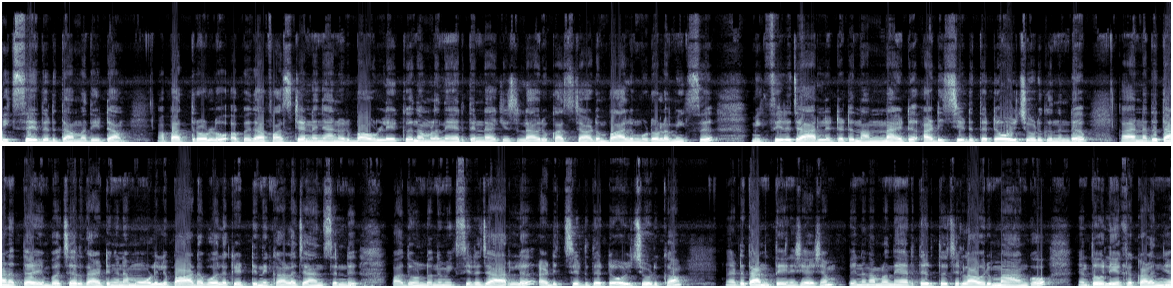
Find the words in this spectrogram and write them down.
മിക്സ് ചെയ്തെടുത്താൽ മതി കേട്ടോ അപ്പോൾ അത്രേ ഉള്ളൂ. അപ്പോൾ ഇതാ ഫസ്റ്റ് തന്നെ ഞാനൊരു ബൗളിലേക്ക് നമ്മൾ നേരത്തെ ഉണ്ടാക്കിയിട്ടുള്ള ആ ഒരു കസ്റ്റാർഡും പാലും കൂടെയുള്ള മിക്സ് മിക്സിയിൽ ജാറിലിട്ടിട്ട് നന്നായിട്ട് അടിച്ചെടുത്തിട്ട് ഒഴിച്ചു കൊടുക്കുന്നുണ്ട്. കാരണം അത് തണുത്ത് കഴിയുമ്പോൾ ചെറുതായിട്ട് ഇങ്ങനെ മുകളിൽ പാട പോലെ കെട്ടി നിൽക്കാനുള്ള ചാൻസ് ഉണ്ട്. അപ്പോൾ അതുകൊണ്ടൊന്ന് മിക്സിയുടെ ജാറിൽ അടിച്ചെടുത്തിട്ട് ഒഴിച്ചു കൊടുക്കാം. എന്നിട്ട് തണുത്തതിന് ശേഷം പിന്നെ നമ്മൾ നേരത്തെ എടുത്തു വെച്ചിട്ടുള്ള ആ ഒരു മാംഗോ ഞാൻ തൊലിയൊക്കെ കളഞ്ഞ്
